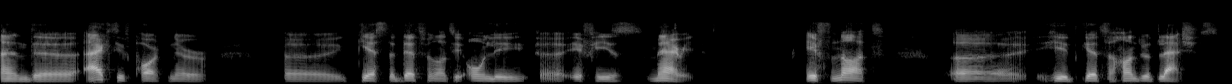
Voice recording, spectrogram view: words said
and the active partner uh, gets the death penalty only uh, if he's married. If not, uh, he'd get a hundred lashes.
